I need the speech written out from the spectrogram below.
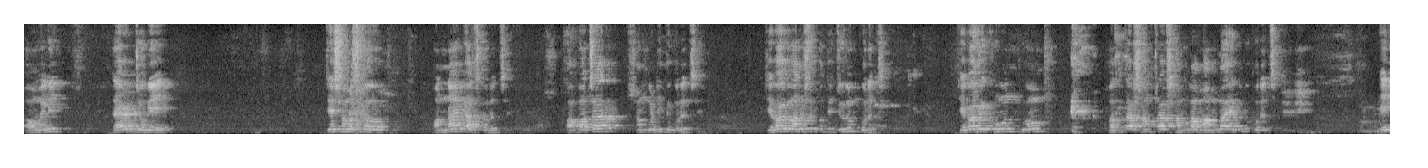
আওয়ামী লীগ দেড় যোগে যে সমস্ত অন্যায় কাজ করেছে, অপচার সংগঠিত করেছে যেভাবে মানুষের প্রতি জুলুম করেছে, যেভাবে খুন, গুম, হত্যা, সন্ত্রাস, হামলা, মামলা এগুলো করেছে, এই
